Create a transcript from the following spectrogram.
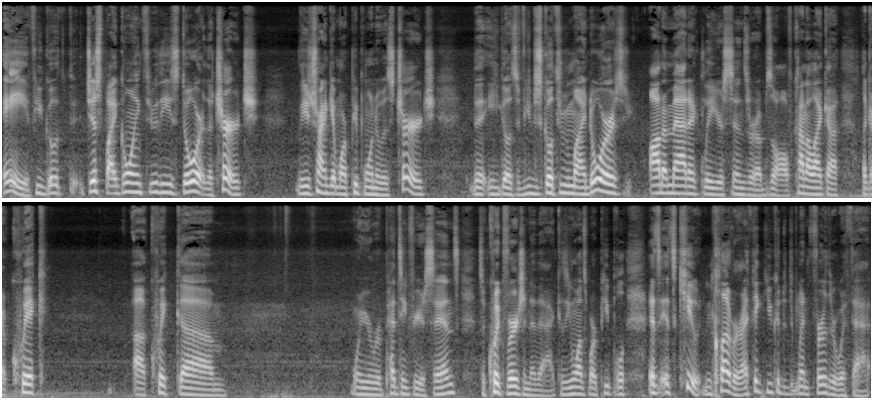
"Hey, if you go th- just by going through these doors, the church, you're trying to get more people into his church." That he goes, if you just go through my doors, automatically your sins are absolved. Kind of like a like a quick, a quick um, where you're repenting for your sins. It's a quick version of that because he wants more people. It's it's cute and clever. I think you could have went further with that.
